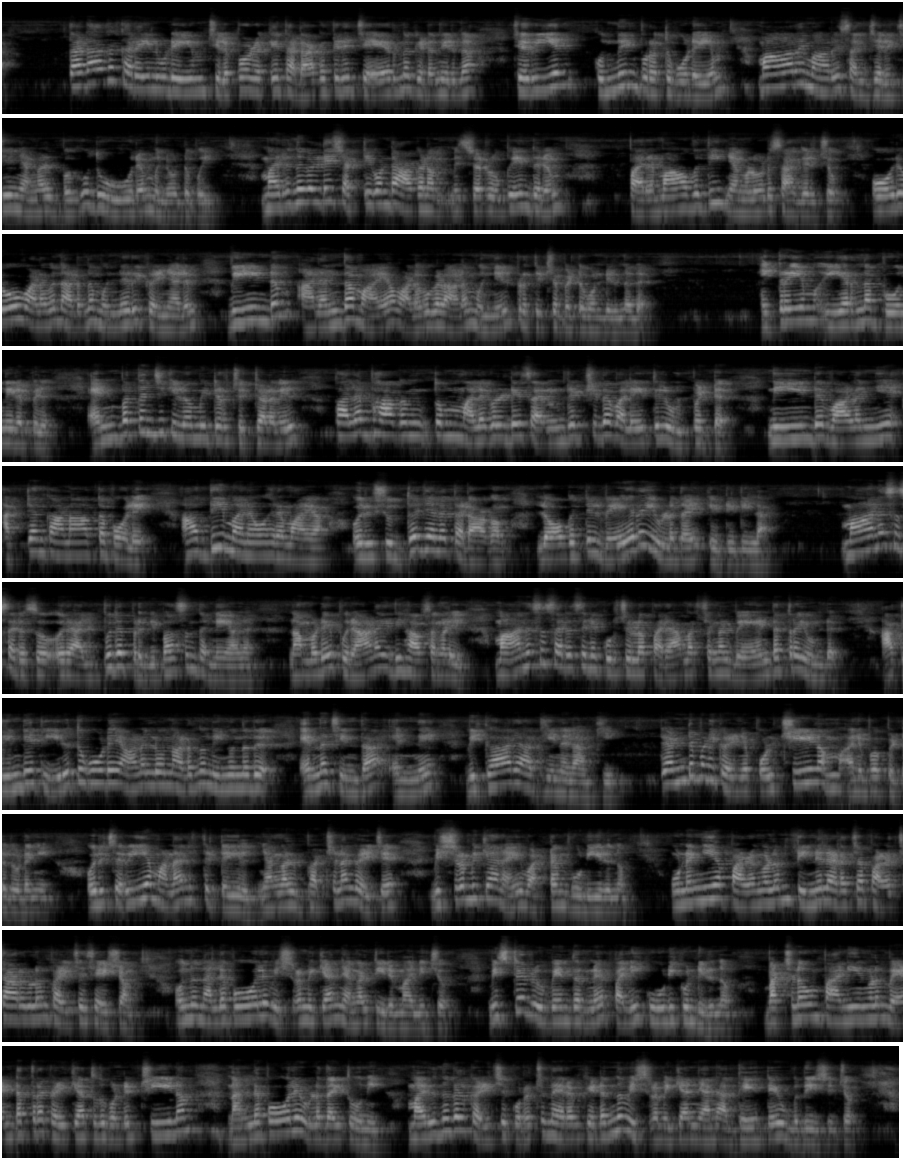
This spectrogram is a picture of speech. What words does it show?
തടാകക്കരയിലൂടെയും ചിലപ്പോഴൊക്കെ തടാകത്തിന് ചേർന്ന് കിടന്നിരുന്ന ചെറിയ കുന്നിൻ പുറത്തുകൂടെയും മാറി മാറി സഞ്ചരിച്ച് ഞങ്ങൾ ബഹുദൂരം മുന്നോട്ട് പോയി മരുന്നുകളുടെ ശക്തി കൊണ്ടാകണം മിസ്റ്റർ രൂപേന്ദ്രനും പരമാവധി ഞങ്ങളോട് സഹകരിച്ചു. ഓരോ വളവ് നടന്ന് മുന്നേറിക്കഴിഞ്ഞാലും വീണ്ടും അനന്തമായ വളവുകളാണ് മുന്നിൽ പ്രത്യക്ഷപ്പെട്ടുകൊണ്ടിരുന്നത്. ഇത്രയും ഉയർന്ന ഭൂനിരപ്പിൽ എൺപത്തഞ്ച് കിലോമീറ്റർ ചുറ്റളവിൽ പല ഭാഗത്തും മലകളുടെ സംരക്ഷിത വലയത്തിൽ ഉൾപ്പെട്ട് നീണ്ട് വളഞ്ഞ് അറ്റം കാണാത്ത പോലെ അതിമനോഹരമായ ഒരു ശുദ്ധജല തടാകം ലോകത്തിൽ വേറെയുള്ളതായി കേട്ടിട്ടില്ല. മാനസ സരസ് ഒരു അത്ഭുത പ്രതിഭാസം തന്നെയാണ്. നമ്മുടെ പുരാണ ഇതിഹാസങ്ങളിൽ മാനസ സരസിനെ കുറിച്ചുള്ള പരാമർശങ്ങൾ വേണ്ടത്രയുണ്ട്. അതിന്റെ തീരത്തുകൂടെയാണല്ലോ നടന്നു നീങ്ങുന്നത് എന്ന ചിന്ത എന്നെ വികാരാധീനനാക്കി. രണ്ട് മണി കഴിഞ്ഞപ്പോൾ ക്ഷീണം അനുഭവപ്പെട്ടു തുടങ്ങി. ഒരു ചെറിയ മണൽത്തിട്ടയിൽ ഞങ്ങൾ ഭക്ഷണം കഴിച്ച് വിശ്രമിക്കാനായി വട്ടം കൂടിയിരുന്നു. ഉണങ്ങിയ പഴങ്ങളും ടിന്നിലടച്ച പഴച്ചാറുകളും കഴിച്ച ശേഷം ഒന്ന് നല്ലപോലെ വിശ്രമിക്കാൻ ഞങ്ങൾ തീരുമാനിച്ചു. മിസ്റ്റർ രൂപേന്ദ്രന് പനി കൂടിക്കൊണ്ടിരുന്നു. ഭക്ഷണവും പാനീയങ്ങളും വേണ്ടത്ര കഴിക്കാത്തത് കൊണ്ട് ക്ഷീണം നല്ലപോലെ ഉള്ളതായി തോന്നി. മരുന്നുകൾ കഴിച്ച് കുറച്ചു നേരം കിടന്നു വിശ്രമിക്കാൻ ഞാൻ അദ്ദേഹത്തെ ഉപദേശിച്ചു.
